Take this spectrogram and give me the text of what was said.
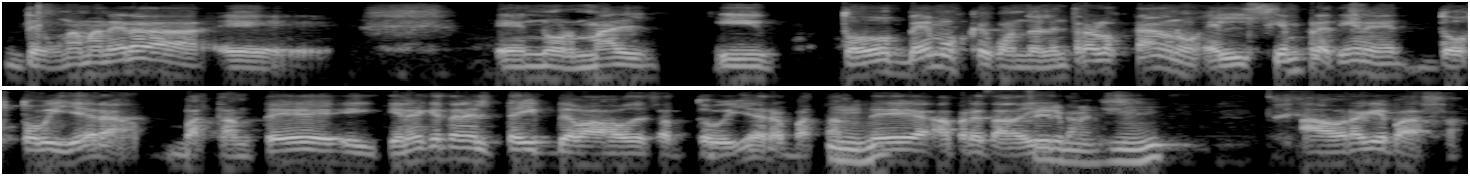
de una manera eh, normal. Y todos vemos que cuando él entra a los octágono, él siempre tiene dos tobilleras bastante, y tiene que tener tape debajo de esas tobilleras, bastante apretaditas. Ahora, ¿qué pasa?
